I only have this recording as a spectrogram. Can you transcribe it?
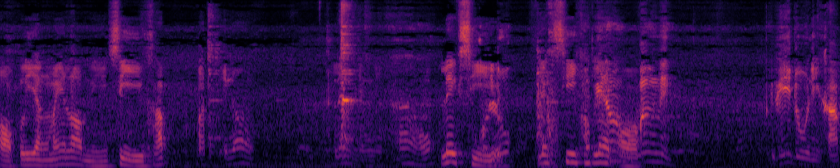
ออกเรียงไหมรอบนี้สี่ครับปัดพี่น้องเลขอย่างนี้ห้าหก เลขสี่เลขสี่แคทแรดออก เบิ้งนี่พี่พี่ดูนี่ครับ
